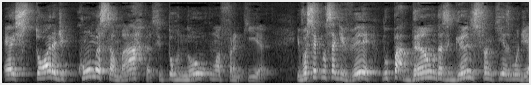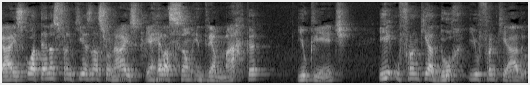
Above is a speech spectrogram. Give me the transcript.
É a história de como essa marca se tornou uma franquia. E você consegue ver no padrão das grandes franquias mundiais ou até nas franquias nacionais é a relação entre a marca e o cliente e o franqueador e o franqueado.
